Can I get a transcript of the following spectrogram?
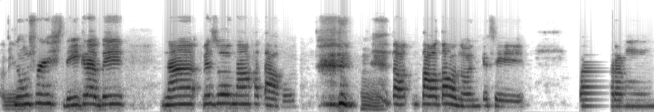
Ano yung... Nung first day, grabe, na medyo nakakatakot. hmm. takot ako noon kasi parang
